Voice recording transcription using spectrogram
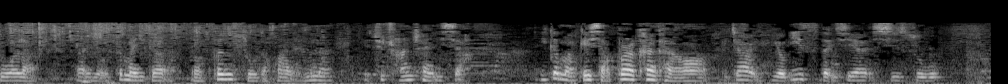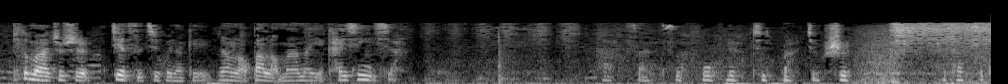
多了。呃，有这么一个呃风俗的话，我们呢也去传承一下。一个嘛，给小辈儿看看哦，比较有意思的一些习俗；一个嘛，就是借此机会呢，给让老爸老妈呢也开心一下。二三四五六七八九十，给他四块。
